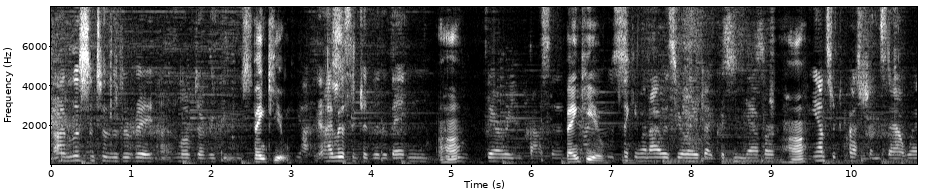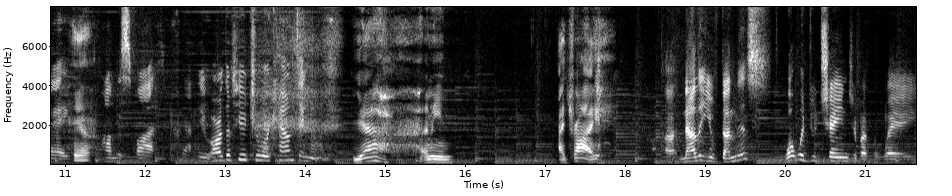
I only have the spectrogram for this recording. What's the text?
I listened to the debate and I loved everything you said. Thank you. Yeah, I listened to the debate and Uh huh. very impressive. Thank you. I was thinking when I was your age, I could never Huh? answered questions that way Yeah. on the spot. Yeah. You are the future we're counting on. Yeah. I mean, I try. Uh, now that you've done this, what would you change about the way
